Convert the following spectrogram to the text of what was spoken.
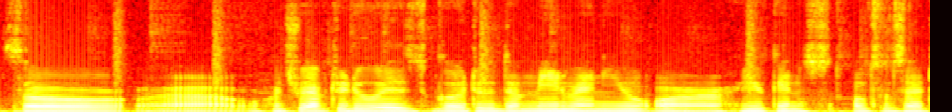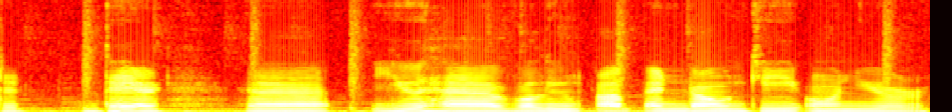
So uh, what you have to do is go to the main menu or you can also set it there. Uh, you have volume up and down key on your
